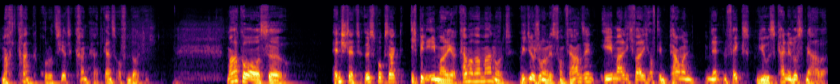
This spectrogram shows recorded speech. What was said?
macht krank, produziert Krankheit, ganz offen deutlich. Marco aus äh, Henstedt-Ölsburg sagt, ich bin ehemaliger Kameramann und Videojournalist vom Fernsehen, ehemalig, weil ich auf den permanenten Fake News keine Lust mehr habe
